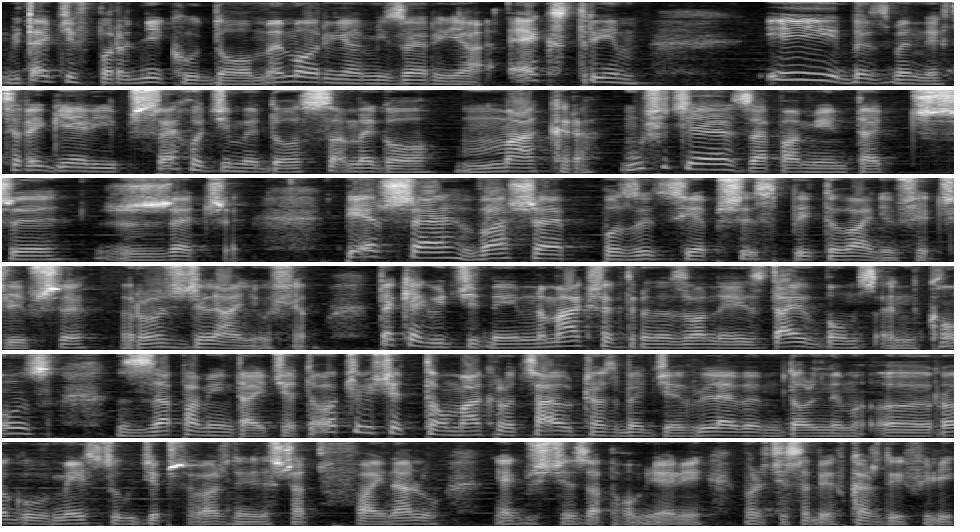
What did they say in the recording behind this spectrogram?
Witajcie w poradniku do Memoria Miseria Extreme i bez zbędnych ceregieli przechodzimy do samego makra. Musicie zapamiętać trzy rzeczy. Pierwsze, wasze pozycje przy splitowaniu się, czyli przy rozdzielaniu się. Tak jak widzicie na makrze, które nazwane jest Dive Bombs and Cones, zapamiętajcie to. Oczywiście to makro cały czas będzie w lewym dolnym e, rogu, w miejscu, gdzie przeważnie jest czat w finalu. Jakbyście zapomnieli, możecie sobie w każdej chwili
